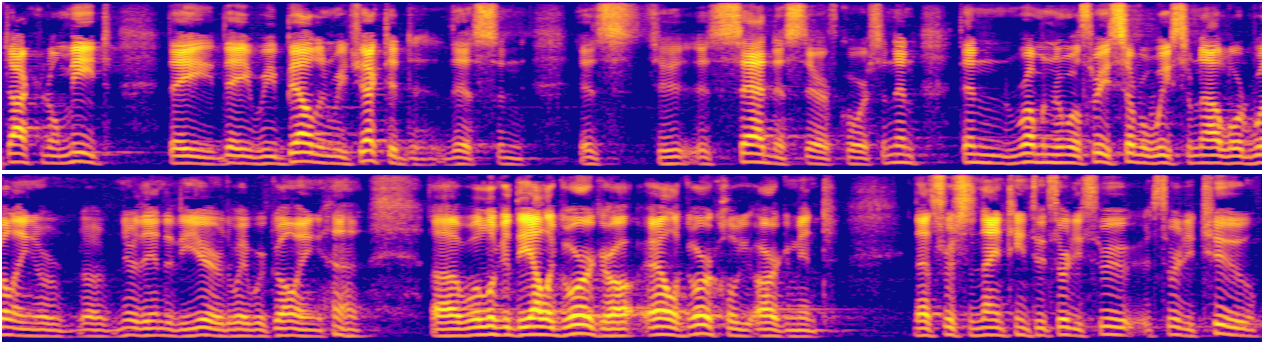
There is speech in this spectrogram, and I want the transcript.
doctrinal meat, they, they rebelled and rejected this. And it's, it's sadness there, of course. And then, then Roman numeral three, several weeks from now, Lord willing, or uh, near the end of the year, the way we're going, uh, we'll look at the allegorical, allegorical argument. That's verses 19 through 30 through 32.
